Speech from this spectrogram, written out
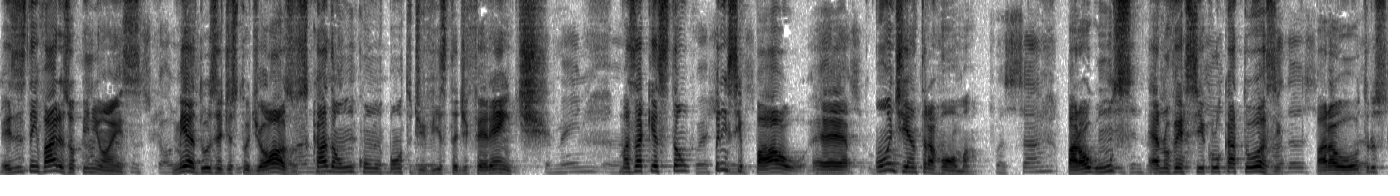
Existem várias opiniões, meia dúzia de estudiosos, cada um com um ponto de vista diferente. Mas a questão principal é onde entra Roma? Para alguns é no versículo 14, para outros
